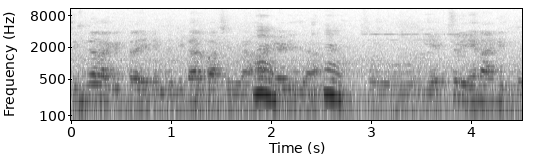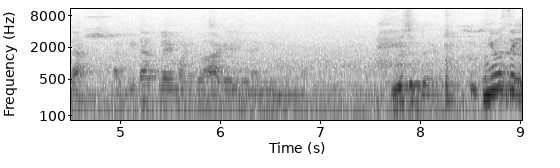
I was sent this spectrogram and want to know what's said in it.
ಸಿಂಗರ್ ಆಗಿರ್ತೀರಾ ಹೇಗೆ ಅಂತ ಗಿಟಾರ್ ಬಾರಿಸಿದ್ದೀರಾ. ಹಾಡು ಹೇಳಿದ್ದೀರಾ. ಸೊ ಆಕ್ಚುಲಿ ಏನಾಗಿದ್ದೀರಾ? ಆ ಗಿಟಾರ್ ಪ್ಲೇ ಮಾಡಿದ್ದು ಹಾಡು ಹೇಳಿದ್ದೀರಾ ಮ್ಯೂಸಿಕ್ ಮ್ಯೂಸಿಕ್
